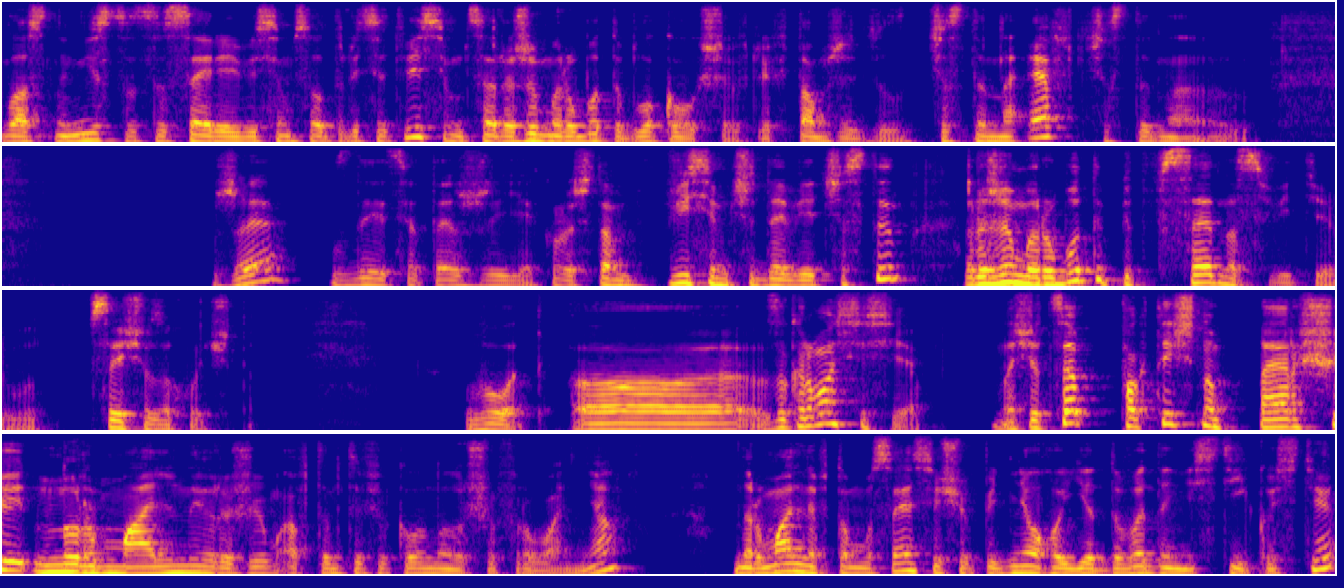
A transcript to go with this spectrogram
власне, місце це серія 838, це режими роботи блокових шифрів. Там же частина F, частина G, здається, теж є. Коротше, там 8 чи 9 частин, режими роботи під все на світі. От, Все, що захочете. От. Зокрема, CCM. Значить, Це фактично перший нормальний режим автентифікованого шифрування. Нормальний в тому сенсі, що під нього є доведені стійкості.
